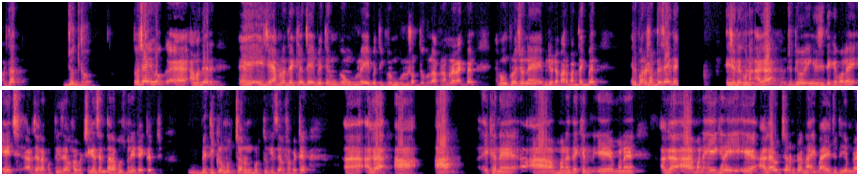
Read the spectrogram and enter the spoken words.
অর্থাৎ যুদ্ধ। তো যাই হোক আমাদের এই যে আপনারা দেখলেন যে এই ব্যতিক্রমগুলো এই ব্যতিক্রমগুলো শব্দগুলো আপনারা মনে রাখবেন এবং প্রয়োজনে ভিডিওটা বারবার দেখবেন। এরপরে শব্দে যাই এই যে দেখুন আগা, যদিও ইংরেজি থেকে বলে এইচ আর যারা পর্তুগিজ অ্যালফাবেট শিখেছেন, তারা বুঝবেন এটা একটা ব্যতিক্রম উচ্চারণ, পর্তুগিজ অ্যালফাবেটের। আগা, আ আ, এখানে আ মানে দেখেন, এ মানে আগা, আ মানে এখানে আগার উচ্চারণটা নাই, বা যদি আমরা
